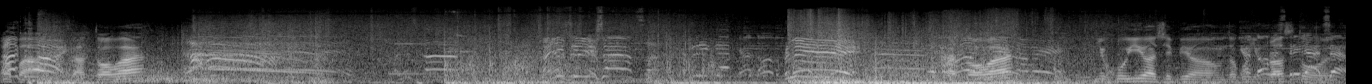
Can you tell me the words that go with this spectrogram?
Опа, готово. Они приближаются! Блин! Готово. Нихуя себе, он такой непростой.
